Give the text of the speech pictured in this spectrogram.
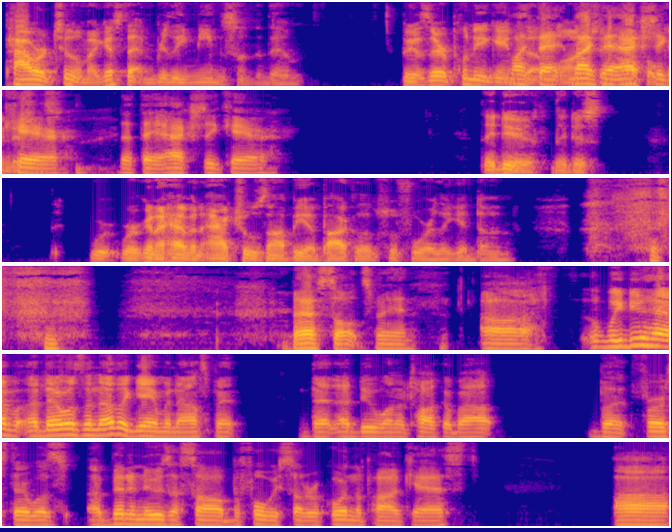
Power to them. I guess that really means something to them because there are plenty of games like that they like they actually conditions. care that they actually care. They do. They just we're, we're going to have an actual zombie apocalypse before they get done. Bath salts, man. Uh, we do have. Uh, there was another game announcement that I do want to talk about, but first there was a bit of news I saw before we started recording the podcast. Uh,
